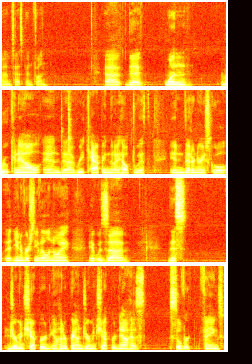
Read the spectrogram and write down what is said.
um, so that's been fun. Uh, the one root canal and uh, recapping that I helped with in veterinary school at University of Illinois, it was uh, this German Shepherd, you know, hundred pound German Shepherd now has silver fangs.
